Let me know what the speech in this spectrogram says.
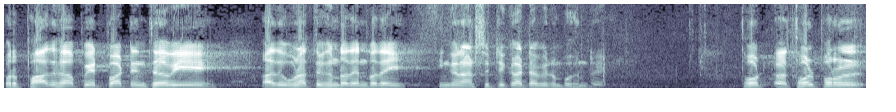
ஒரு பாதுகாப்பு ஏற்பாட்டின் தேவையை அது உணர்த்துகின்றது என்பதை இங்கு நான் சுட்டிக்காட்ட விரும்புகின்றேன். தோட் தோல்பொருள்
